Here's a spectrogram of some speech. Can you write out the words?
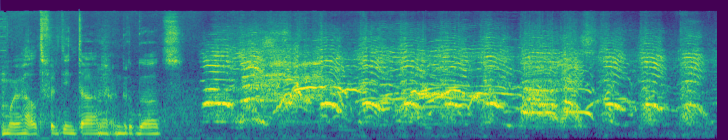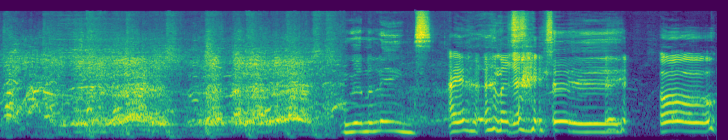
Mooi geld verdiend daar. ja, inderdaad. We gaan naar links. Ah ja, naar rechts. Oh.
